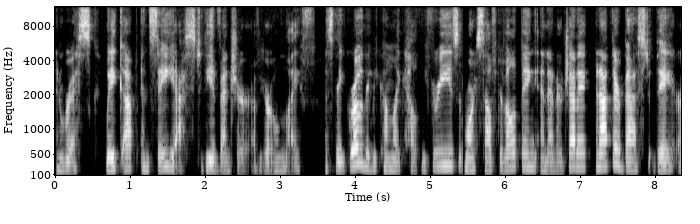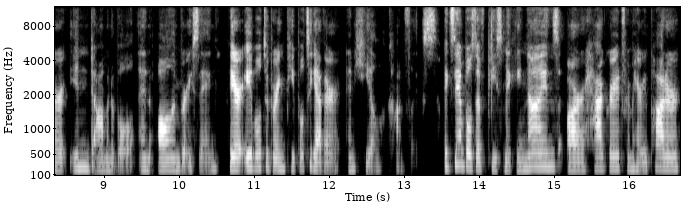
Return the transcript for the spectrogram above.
and risk. Wake up and say yes to the adventure of your own life. As they grow, they become like healthy threes, more self developing and energetic, and at their best, they are indomitable and all embracing. They are able to bring people together and heal conflicts. Examples of peacemaking nines are Hagrid from Harry Potter,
